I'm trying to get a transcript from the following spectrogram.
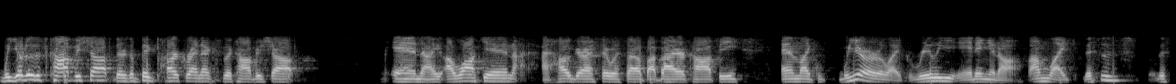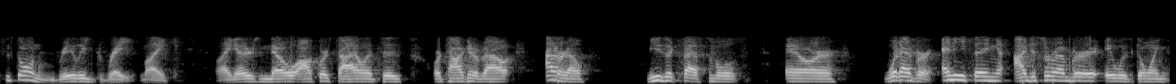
We go to this coffee shop. There's a big park right next to the coffee shop. And I, I walk in, I hug her, I say what's up, I buy her coffee. And like we are like really hitting it off. I'm like, this is this is going really great. Like like there's no awkward silences. We're talking about, I don't know, music festivals or whatever, anything. I just remember it was going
